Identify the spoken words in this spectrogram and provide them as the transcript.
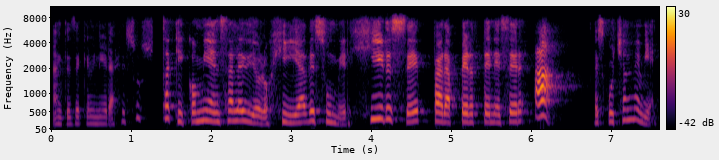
antes de que viniera Jesús. Aquí comienza la ideología de sumergirse para pertenecer a, escúchenme bien,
